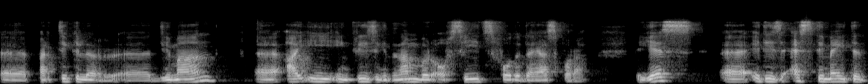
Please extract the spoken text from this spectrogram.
uh, particular uh, demand, uh, i.e., increasing the number of seats for the diaspora. Yes, uh, it is estimated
